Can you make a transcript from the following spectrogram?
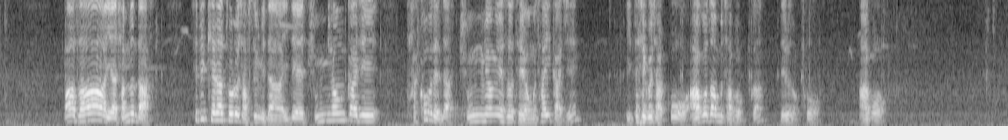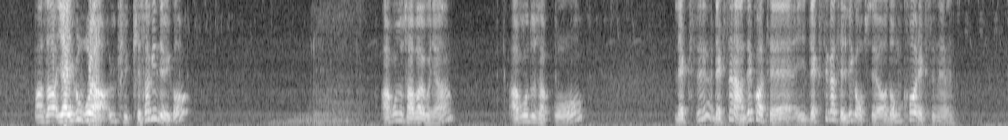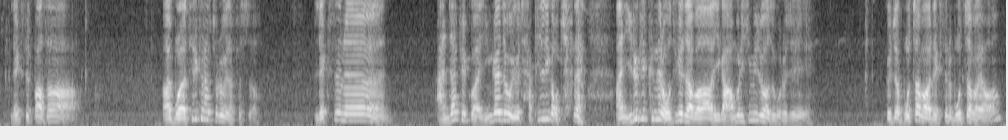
빠사. 야 잡는다. 트리케라토르 잡습니다. 이제 중형까지 다 커버된다. 중형에서 대형 사이까지. 일단 이거 잡고 악어도 한번 잡아볼까? 내려놓고. 악어. 빠사. 야 이거 뭐야? 개, 개사기인데 이거? 악어도 잡아요 그냥. 악어도 잡고 렉스? 렉스는 안 될 것 같아 이 렉스가 될 리가 없어요 너무 커 렉스는 렉스 빠사 아 뭐야 트리케라토르가 잡혔어 렉스는 안 잡힐 거야 인간적으로 이거 잡힐 리가 없잖아요 아니 이렇게 큰 애를 어떻게 잡아 이거 아무리 힘이 좋아서 그러지 그죠? 못 잡아. 렉스는 못 잡아요.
